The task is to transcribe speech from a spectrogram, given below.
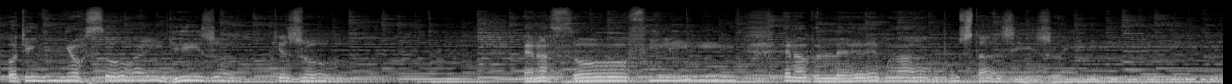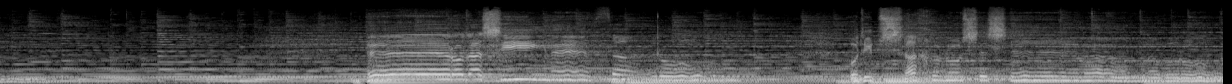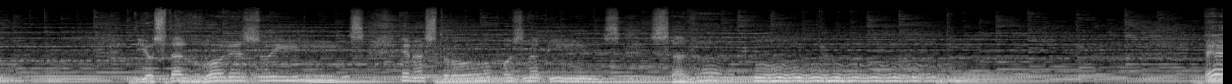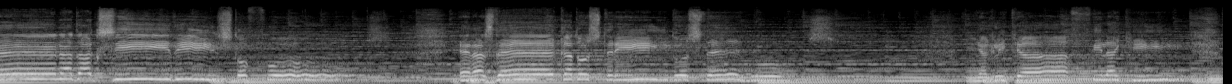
Ότι νιώθω, αγγίζω και ζω Ένα αθώο φιλί, ένα βλέμμα που στάζει η ζωή. Έρωτας είναι θαρό ότι ψάχνω σε σένα να βρω. Δυο σταγόνες ζωής, ένας τρόπος να πεις σ' αγαπώ Ένα ταξίδι στο φως, ένας δέκατος τρίτος Θεός μια γλυκιά φυλακή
